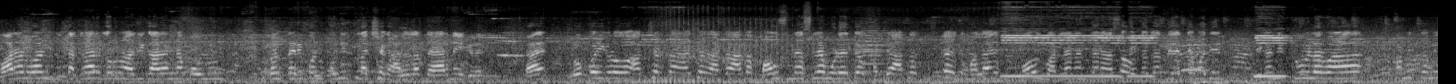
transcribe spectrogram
वारंवार तक्रार करून अधिकाऱ्यांना बोलून पण तरी पण कोणीच लक्ष घालायला तयार नाही इकडे. काय? लोक इकडं अक्षरशः असं आता आता पाऊस नसल्यामुळे ते खड्डे असं दिसतंय तुम्हाला. पाऊस भरल्यानंतर असं होतं का त्याच्यामध्ये एखादी टू व्हीलरवाला कमीत कमी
